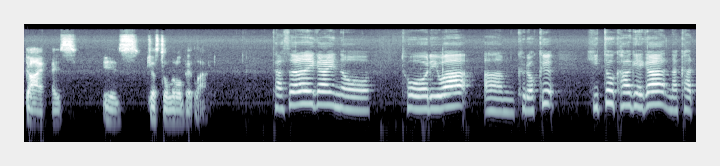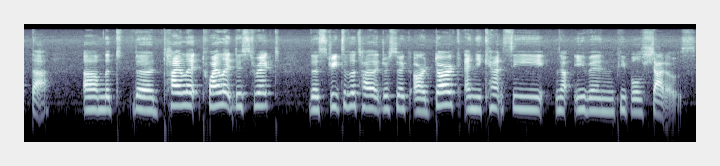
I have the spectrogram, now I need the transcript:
dies is just a little bit left. タサラ以外の通りは、um, 黒く人影がなかった。Um, the the Twilight Twilight District, the streets of the Twilight District are dark and you can't see not even people's shadows.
